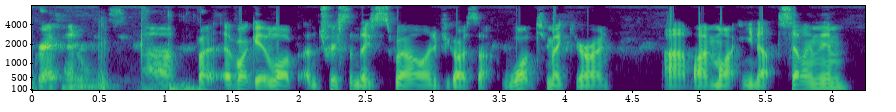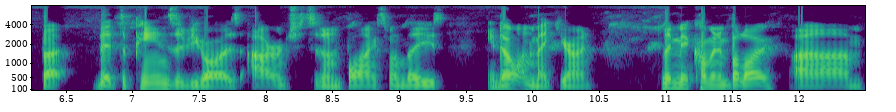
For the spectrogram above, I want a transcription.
grab handles. Um, but if I get a lot of interest in these as well, and if you guys want to make your own, um, I might end up selling them. But that depends if you guys are interested in buying some of these and don't want to make your own leave me a comment below. Um,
